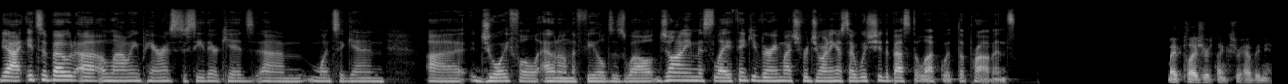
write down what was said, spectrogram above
Yeah, it's about uh, allowing parents to see their kids um, once again uh, joyful out on the fields as well. Johnny Misley, thank you very much for joining us. I wish you the best of luck with the province. My pleasure. Thanks for having me.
